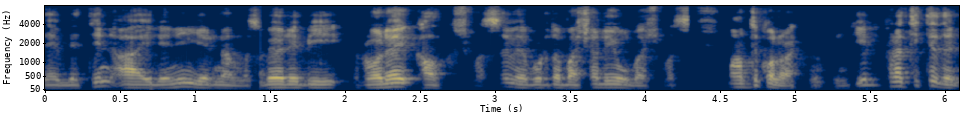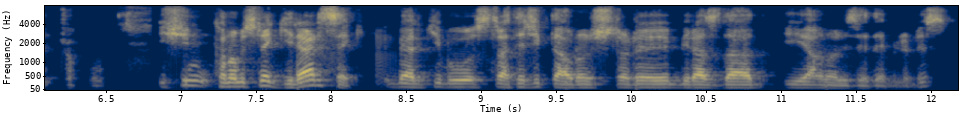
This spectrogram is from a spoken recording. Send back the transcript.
Devletin ailenin yerini alması, böyle bir role kalkışması ve burada başarıya ulaşması mantık olarak mümkün değil. Pratikte de çok mümkün. İşin ekonomisine girersek belki bu stratejik davranışları biraz daha iyi analiz edebiliriz.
